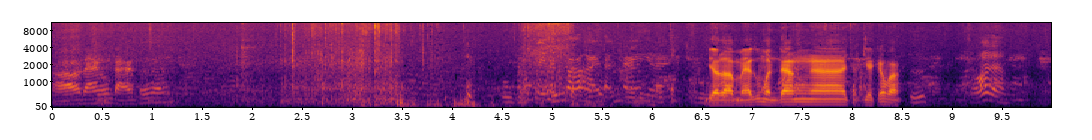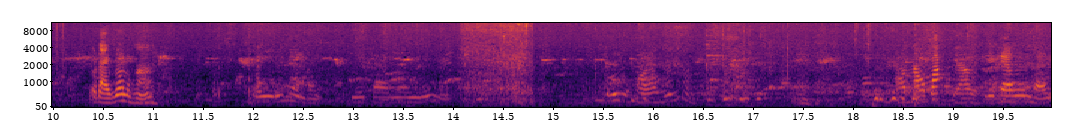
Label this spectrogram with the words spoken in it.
Ờ, đang cũng tới đó. Giờ là mẹ của mình đang à, chặt vịt các bạn. ở đây đó luôn hả nấu bắt giờ đi cao lên thận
